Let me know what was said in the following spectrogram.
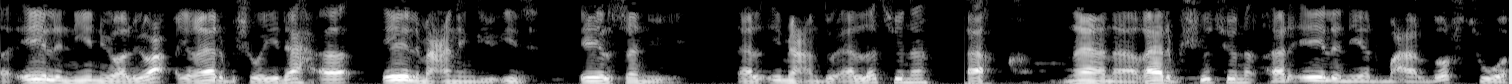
إيل نين يوليوع غير بشوي إيل معنى إز إيل سن يو الإمع عنده ألتنا أق. نانا غير بشوتنا هر إيل نين مع الدوش تو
